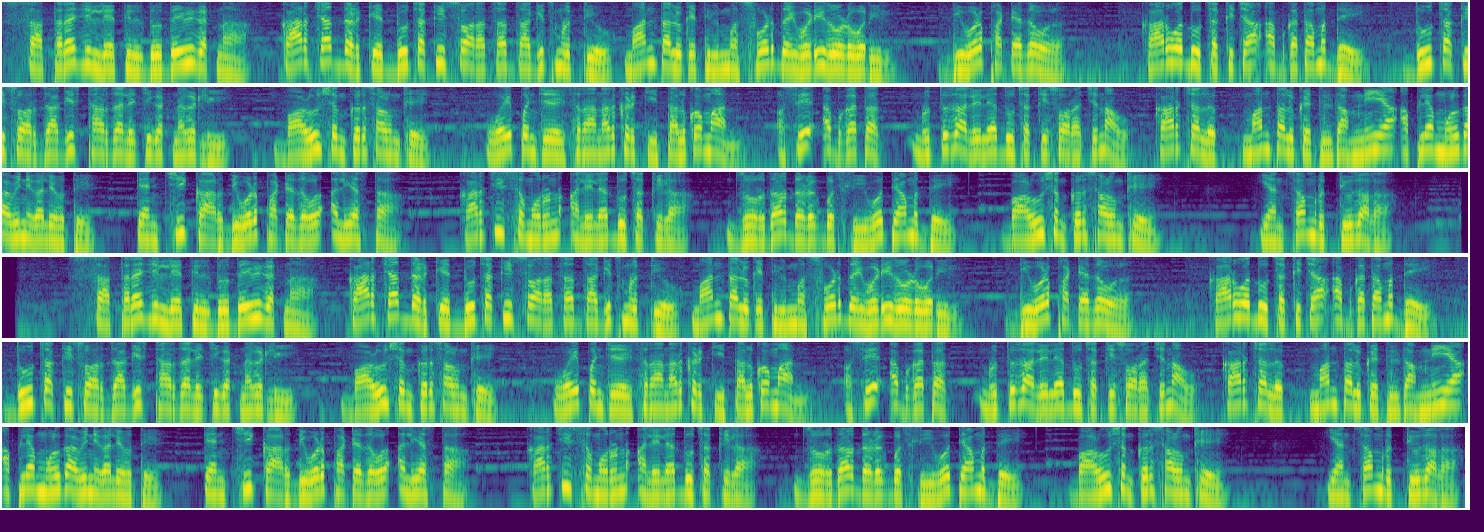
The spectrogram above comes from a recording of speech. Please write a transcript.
सातारा जिल्ह्यातील दुर्दैवी घटना. कारच्या धडकेत दुचाकी स्वाराचा जागीच मृत्यू. मान तालुक्यातील मसवड दैवडी रोडवरील दिवड फाट्याजवळ कार व दुचाकीच्या अपघातामध्ये दुचाकी स्वार जागीच ठार झाल्याची घटना घडली. बाळू शंकर साळुंखे वय पंचेचाळीस राहणार खडकी तालुका मान असे अपघातात मृत्यू झालेल्या दुचाकी स्वाराचे नाव कार चालक मान तालुक्यातील धामणे या आपल्या मूळ गावी निघाले होते. त्यांची कार दिवड फाट्याजवळ आली असता कारची समोरून आलेल्या दुचाकीला जोरदार धडक बसली व त्यामध्ये बाळू शंकर साळुंखे यांचा मृत्यू झाला. सातारा जिल्ह्यातील दुर्दैवी घटना कारच्या धडकेत दुचाकी स्वाराचा जागीच मृत्यू मान तालुक्यातील मसवड दैवडी रोडवरील दिवड फाट्याजवळ कार व दुचाकीच्या अपघातामध्ये दुचाकीस्वार जागीच ठार झाल्याची घटना घडली. बाळू शंकर साळुंखे वय पंचेचाळीस राहणार खडकी तालुका मान असे अपघातात मृत्यू झालेल्या दुचाकी स्वाराचे नाव. कार चालक मान तालुक्यातील धामणी या आपल्या मूळ गावी निघाले होते. त्यांची कार दिवड फाट्याजवळ आली असता कारची समोरून आलेल्या दुचाकीला जोरदार धडक बसली व त्यामध्ये बाळू शंकर साळुंखे यांचा मृत्यू झाला.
